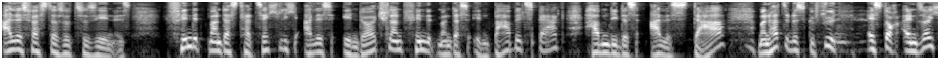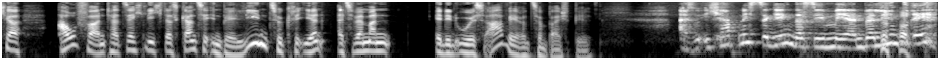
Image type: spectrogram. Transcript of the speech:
alles, was da so zu sehen ist, findet man das tatsächlich alles in Deutschland? Findet man das in Babelsberg? Haben die das alles da? Man hatte das Gefühl, es ist doch ein solcher Aufwand, tatsächlich das Ganze in Berlin zu kreieren, als wenn man in den USA wäre zum Beispiel. Also ich habe nichts dagegen, dass sie mehr in Berlin drehen.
